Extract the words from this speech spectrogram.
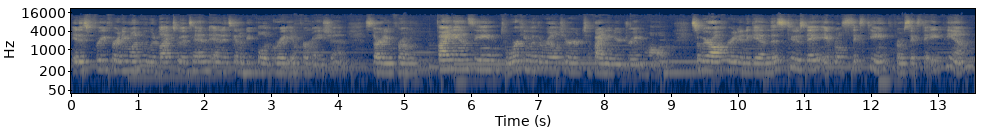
It is free for anyone who would like to attend and it's going to be full of great information starting from financing to working with a realtor to finding your dream home. So we're offering it again this Tuesday, April 16th from 6 to 8 p.m.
